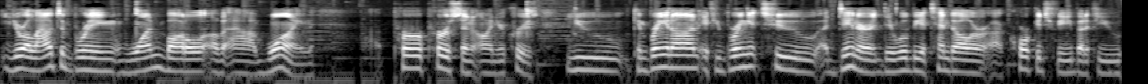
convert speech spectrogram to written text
you're allowed to bring one bottle of uh, wine uh, per person on your cruise. You can bring it on. If you bring it to a dinner, there will be a $10 uh, corkage fee, but if you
